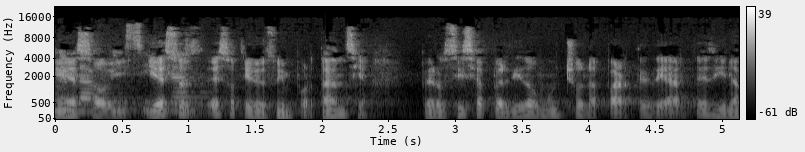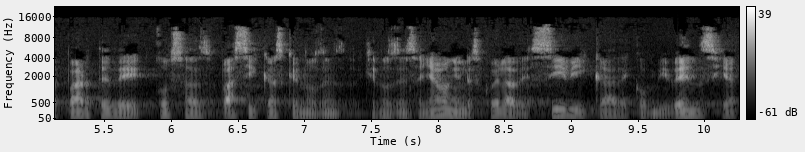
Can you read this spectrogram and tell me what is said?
en eso, y, eso, es- eso tiene su importancia. Pero sí se ha perdido mucho la parte de artes y la parte de cosas básicas que nos, que nos enseñaban en la escuela, de cívica, de convivencia,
